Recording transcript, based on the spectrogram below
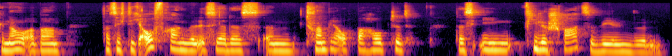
Genau, aber was ich dich auch fragen will, ist ja, dass ähm, Trump ja auch behauptet, dass ihn viele Schwarze wählen würden.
